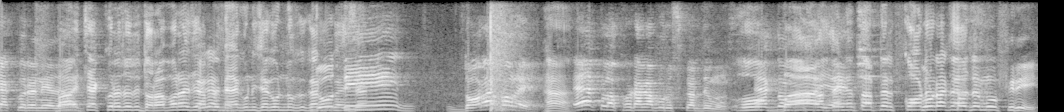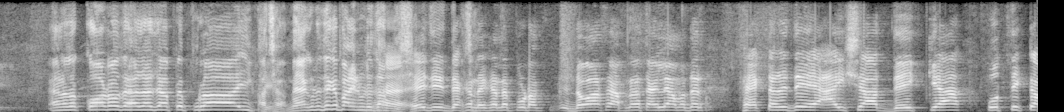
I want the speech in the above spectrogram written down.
চেক করে নিয়ে ভাই চেক করে যদি ধরা পড়ে যে আপনি মেহগুনি জায়গা অন্য কাঠ যদি ধরা করে হ্যাঁ। এক লক্ষ টাকা পুরস্কার দেবো। একদম তো আপনার কট প্রোডাক্ট ফ্রি এখানে তো করো দেখা যায় যে আপনি পুরাই আচ্ছা ম্যাগনি থেকে পানি উঠে দাম হ্যাঁ এই যে দেখেন এখানে প্রোডাক্ট দেওয়া আছে। আপনারা চাইলে আমাদের ফ্যাক্টরিতে আইসা দেখা প্রত্যেকটা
